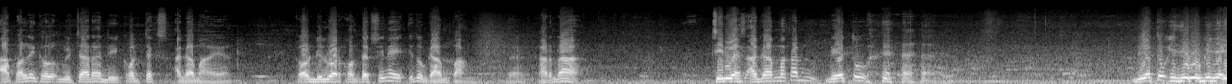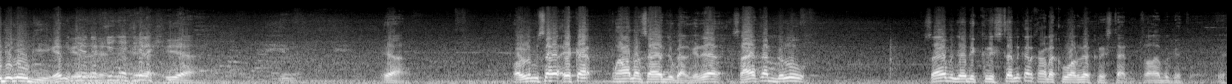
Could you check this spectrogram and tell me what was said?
apalagi kalau bicara di konteks agama ya. Kalau di luar konteks ini itu gampang ya. karena ciri khas agama kan dia tuh dia tuh ideologinya ideologi kan gitu. Ideologinya ideologi. Iya. Gini. Ya. Kalau misalnya ya kayak pengalaman saya juga gitu ya. Saya kan dulu saya menjadi Kristen kan karena keluarga Kristen, soalnya begitu. Ya.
